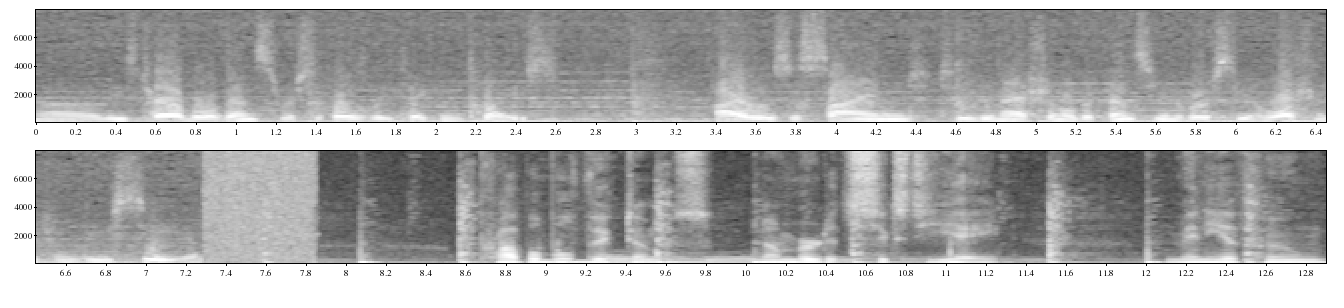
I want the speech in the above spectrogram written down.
uh, these terrible events were supposedly taking place, I was assigned to the National Defense University in Washington, D.C. Probable victims numbered at 68, many of whom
